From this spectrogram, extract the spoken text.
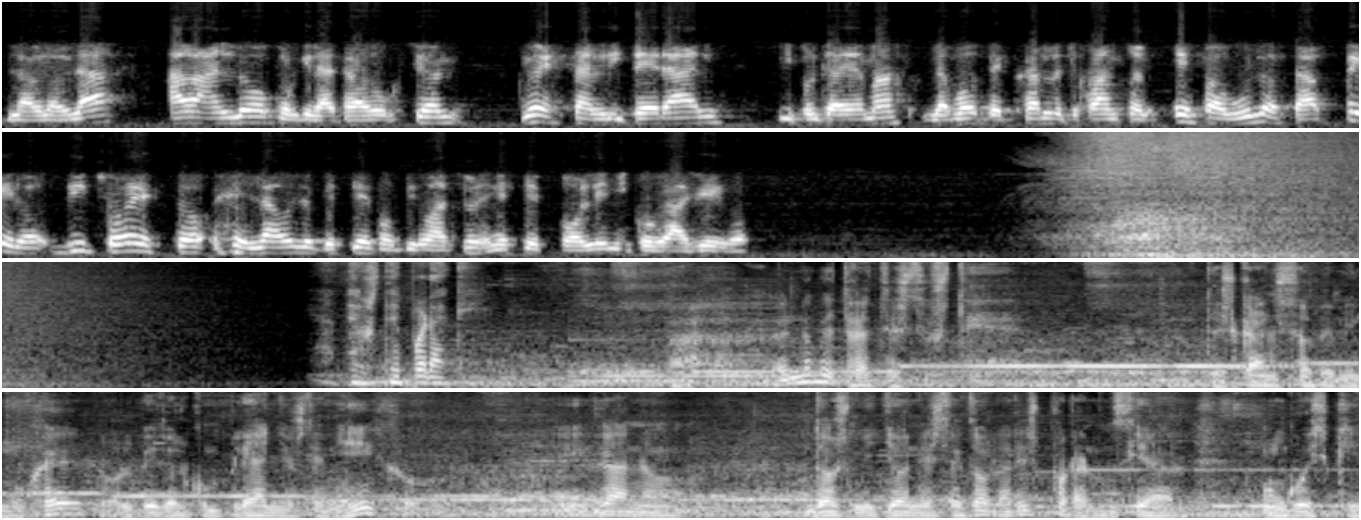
bla, bla, bla, háganlo porque la traducción no es tan literal y porque además la voz de Scarlett Johansson es fabulosa, pero dicho esto, el audio que sigue a continuación en este polémico gallego. ¿Qué hace usted por aquí? Ah, no me trates de usted. Descanso de mi mujer, olvido el cumpleaños de mi hijo y gano dos millones de dólares por anunciar un whisky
